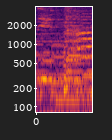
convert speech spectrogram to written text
desire.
